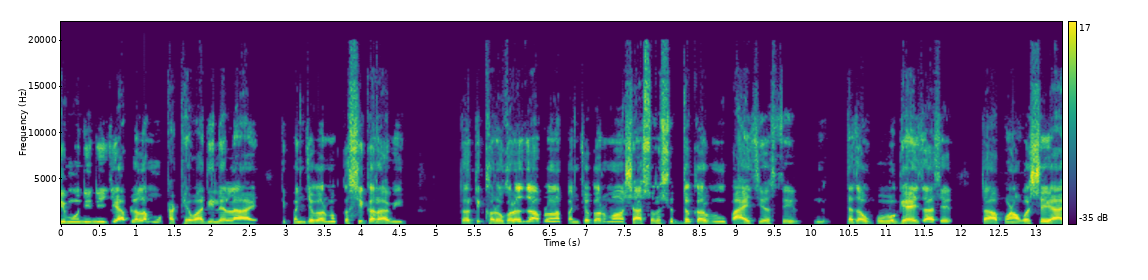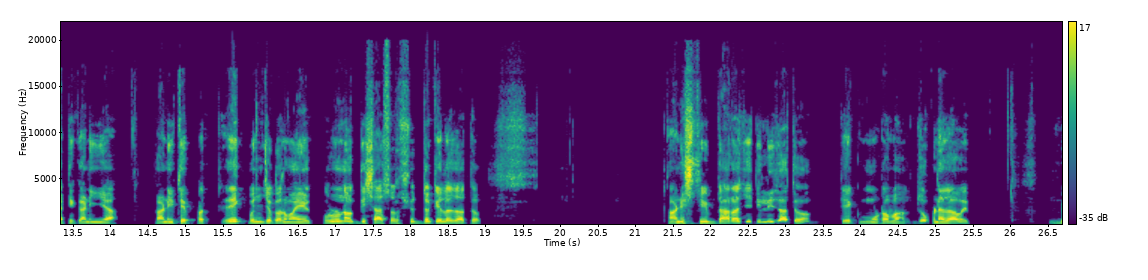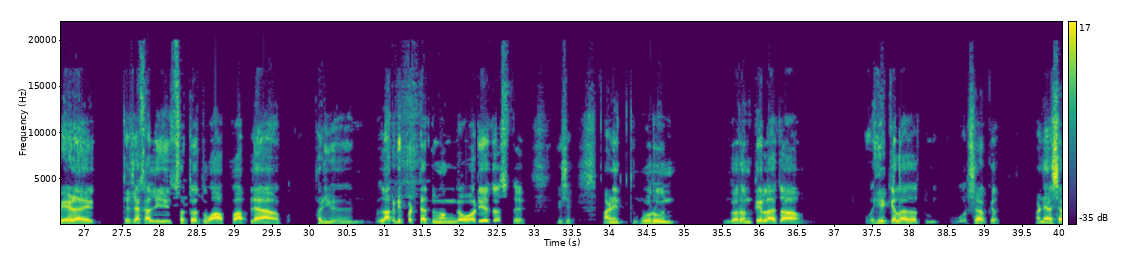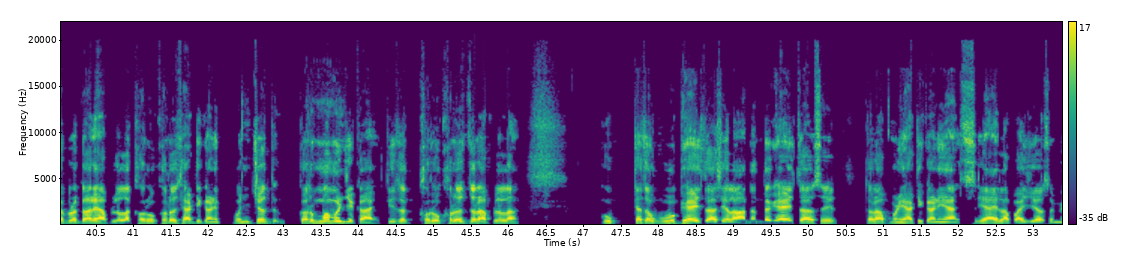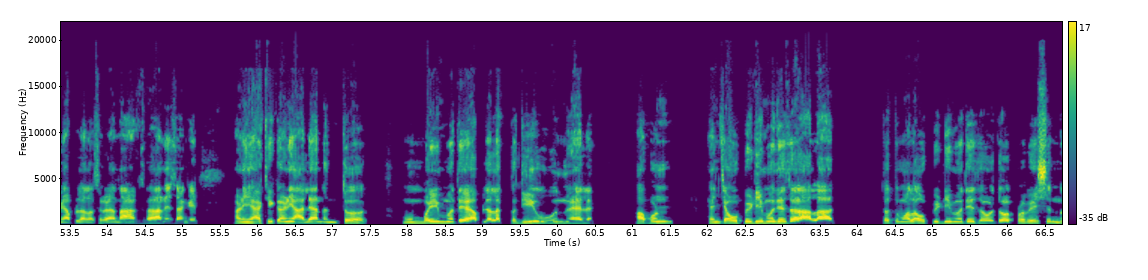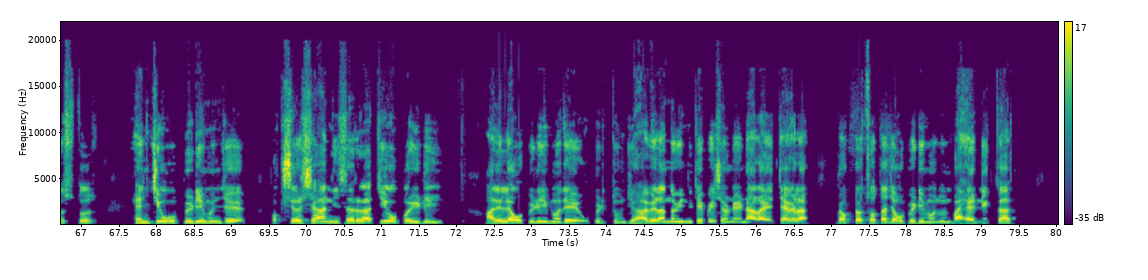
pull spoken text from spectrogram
ऋषीमुनींनी जी आपल्याला मोठा ठेवा दिलेला आहे ती पंचकर्म कशी करावी? तर ती खरोखरच जर आपल्याला पंचकर्म शास्त्रशुद्ध करून पाहायची असतील त्याचा उपभोग घ्यायचा असेल तर आपण अवश्य या ठिकाणी या. कारण इथे प्रत्येक पंचकर्म हे पूर्ण अगदी शास्त्रशुद्ध केलं जातं. आणि स्टीपधारा जी दिली जातं ते एक मोठा झोपण्याचा वेळ आहे. त्याच्याखाली सतत वाफ आपल्या फळी लाकडी पट्ट्यातून अंगावर येत असते. विशेष आणि वरून गरम तेलाचा हे केला जातो वर्षाव केला. आणि अशा प्रकारे आपल्याला खरोखरच ह्या ठिकाणी पंच कर्म म्हणजे काय? ती जर खरोखरच जर आपल्याला त्याचा उपभोग घ्यायचा असेल आनंद घ्यायचा असेल तर आपण ह्या ठिकाणी यायला पाहिजे असं मी आपल्याला सगळ्यांना आग्रहाने सांगेन. आणि ह्या ठिकाणी आल्यानंतर मुंबईमध्ये आपल्याला कधीही ऊन यायला आपण ह्यांच्या ओ पी डीमध्ये जर आलात तर तुम्हाला ओ पी डीमध्ये जवळजवळ प्रवेश नसतोच. ह्यांची ओ पी डी म्हणजे अक्षरशः निसर्गाची ओ पी डी आलेल्या ओ पी डीमध्ये ओ पी डी तुम ज्या वेळेला नवीन इथे पेशंट येणार आहे त्यावेळेला डॉक्टर स्वतःच्या ओ पी डीमधून बाहेर निघतात.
